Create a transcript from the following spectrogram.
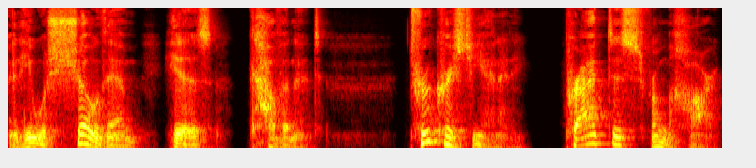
and he will show them his covenant. True Christianity Practice from the heart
